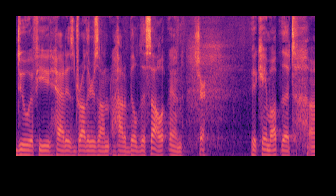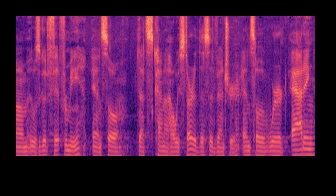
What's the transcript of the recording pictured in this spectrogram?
do if he had his druthers on how to build this out, and sure. it came up that um, it was a good fit for me, and so that's kind of how we started this adventure. And so we're adding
